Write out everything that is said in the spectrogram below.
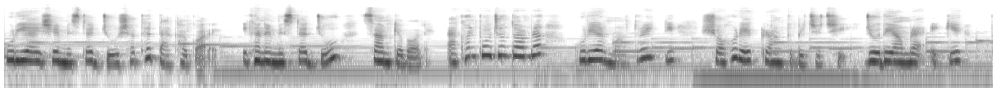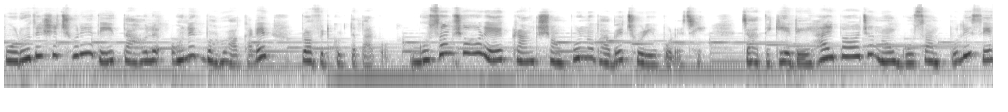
কুরিয়া এসে মিস্টার জুর সাথে দেখা করে। এখানে মিস্টার জু স্যামকে বলে, এখন পর্যন্ত আমরা কুরিয়ার মাত্র একটি শহরে ক্রাঙ্ক বেচেছি। যদি আমরা একে পুরো দেশে ছড়িয়ে দিই, তাহলে অনেক বড় আকারের প্রফিট করতে পারব। গুসাম শহরে ক্রাঙ্ক সম্পূর্ণভাবে ছড়িয়ে পড়েছে। যা থেকে রেহাই পাওয়ার জন্য গুসাম পুলিশে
